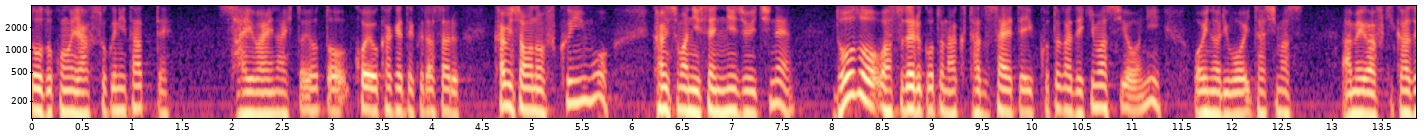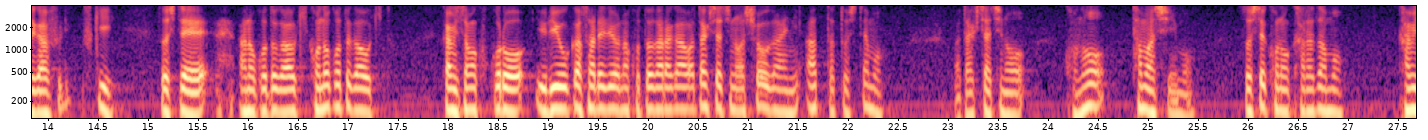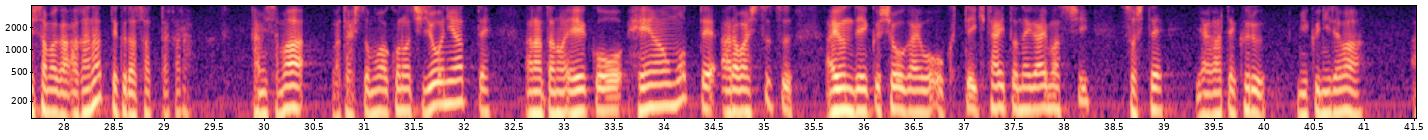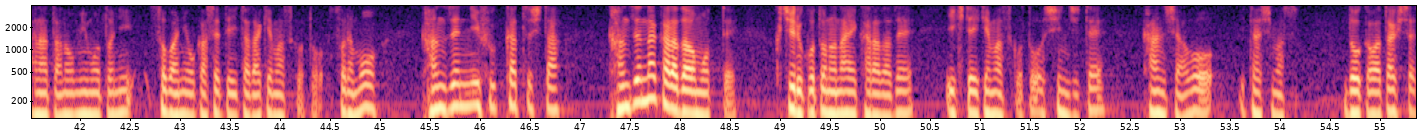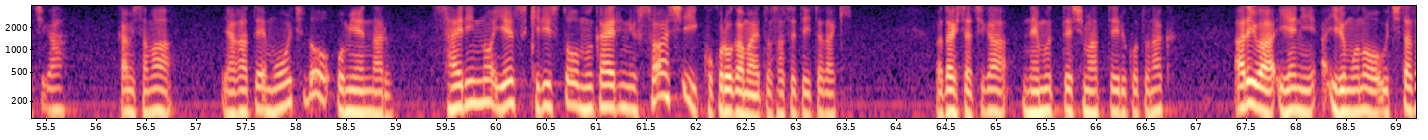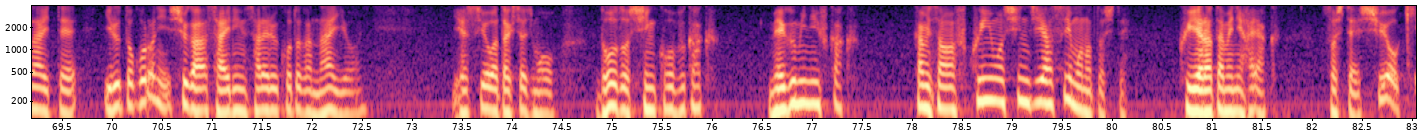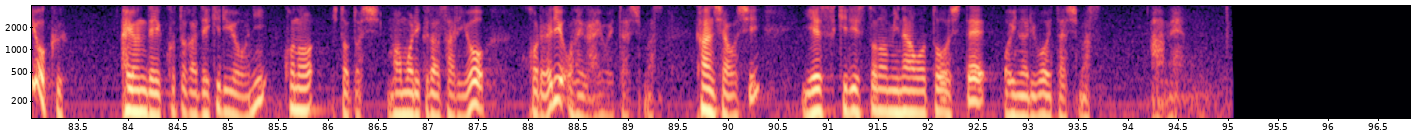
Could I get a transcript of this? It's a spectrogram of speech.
どうぞこの約束に立って幸いな人よと声をかけてくださる神様の福音を神様2021年どうぞ忘れることなく携えていくことができますようにお祈りをいたします。雨が吹き風が吹きそしてあのことが起きこのことが起きと神様心を揺り動かされるような事柄が私たちの生涯にあったとしても私たちのこの魂もそしてこの体も神様があがなってくださったから神様私どもはこの地上にあってあなたの栄光を平安をもって表しつつ歩んでいく生涯を送っていきたいと願いますしそしてやがて来る御国ではあなたの身元にそばに置かせていただけますことそれも完全に復活した完全な体を持って朽ちることのない体で生きていけますことを信じて感謝をいたします。どうか私たちが神様やがてもう一度お見えになる再臨のイエス・キリストを迎えるにふさわしい心構えとさせていただき私たちが眠ってしまっていることなくあるいは家にいるものを打ち叩いているところに主が再臨されることがないように。イエスよ私たちもどうぞ信仰深く恵みに深く神様は福音を信じやすいものとして悔い改めに早くそして主を清く歩んでいくことができるようにこの人とし守りくださるよう心よりお願いをいたします。感謝をしイエス・キリストの皆を通してお祈りをいたします。アーメン。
